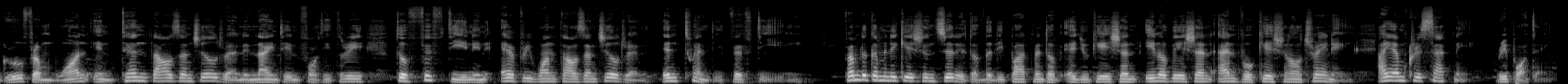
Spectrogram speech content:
grew from 1 in 10,000 children in 1943 to 15 in every 1,000 children in 2015. From the Communications Unit of the Department of Education, Innovation and Vocational Training, I am Chris Satney reporting.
